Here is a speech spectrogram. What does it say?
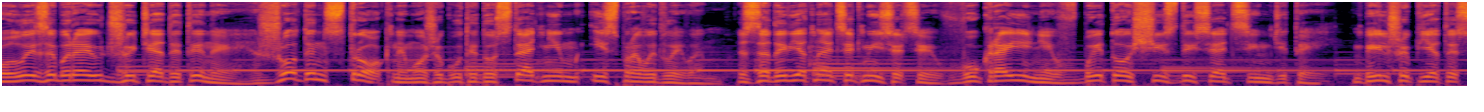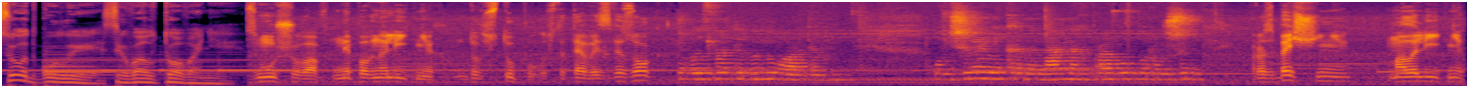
Коли забирають життя дитини, жоден строк не може бути достатнім і справедливим. За 19 місяців в Україні вбито 67 дітей. Більше 500 були зґвалтовані. змушував неповнолітніх до вступу у статевий зв'язок, визнати винуватим у вчиненні кримінальних правопорушень розбещенні малолітніх,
